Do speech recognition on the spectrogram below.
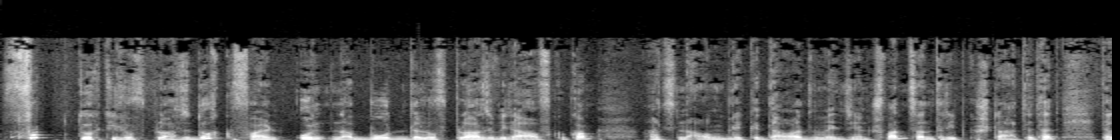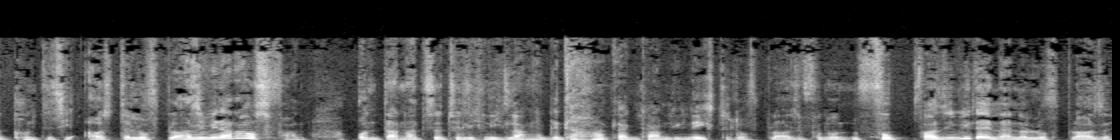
fupp, durch die Luftblase durchgefallen, unten am Boden der Luftblase wieder aufgekommen hat es einen Augenblick gedauert und wenn sie einen Schwanzantrieb gestartet hat, dann konnte sie aus der Luftblase wieder rausfahren. Und dann hat es natürlich nicht lange gedauert, dann kam die nächste Luftblase von unten, fupp, war sie wieder in einer Luftblase.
